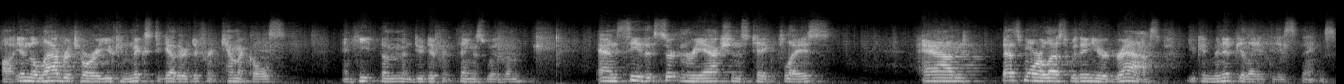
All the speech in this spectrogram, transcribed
Uh, in the laboratory, you can mix together different chemicals and heat them and do different things with them and see that certain reactions take place. And that's more or less within your grasp. You can manipulate these things.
